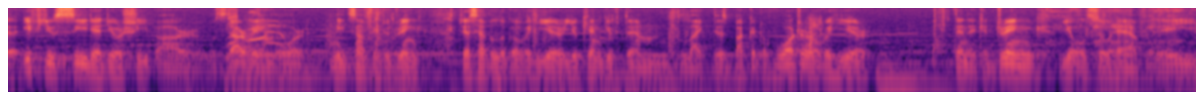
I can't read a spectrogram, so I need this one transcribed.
uh, if you see that your sheep are starving or need something to drink just have a look over here. You can give them like this bucket of water over here. Then they can drink. You also have a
